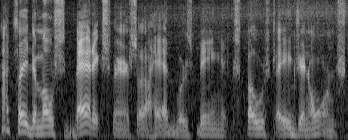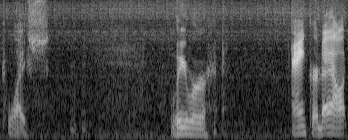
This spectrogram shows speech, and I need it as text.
I'd say the most bad experience that I had was being exposed to Agent Orange twice. We were anchored out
